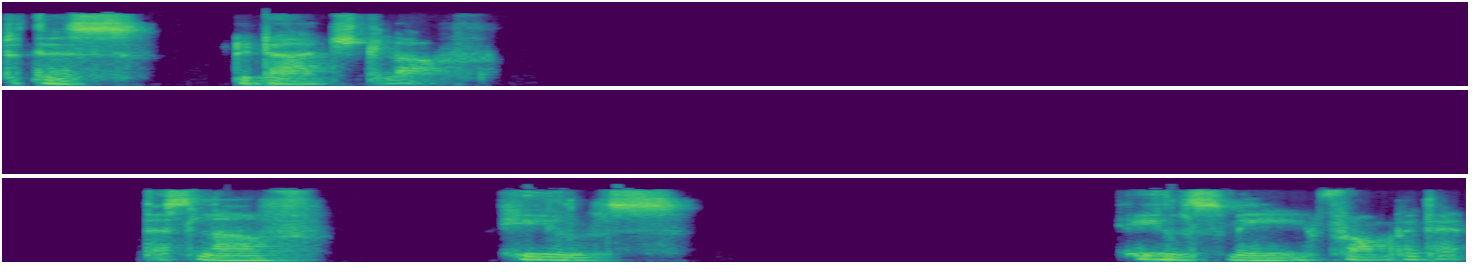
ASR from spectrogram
to this detached love. This love heals, heals me from within.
